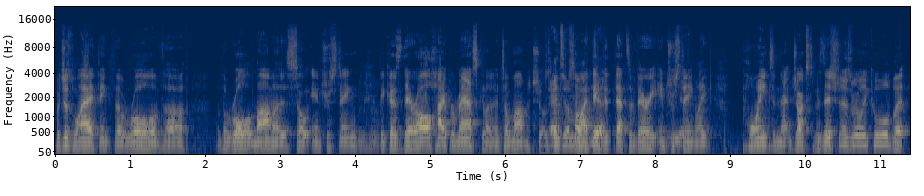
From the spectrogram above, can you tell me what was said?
Which is why I think the role of the the role of Mama is so interesting because they're all hyper masculine until Mama shows up. Mm-hmm. Until so Mama- I think yeah. that that's a very interesting like point and that juxtaposition is really cool, but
